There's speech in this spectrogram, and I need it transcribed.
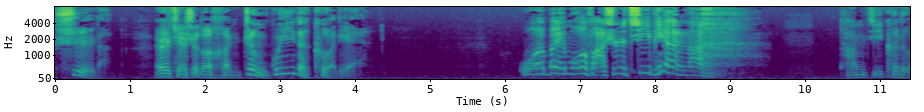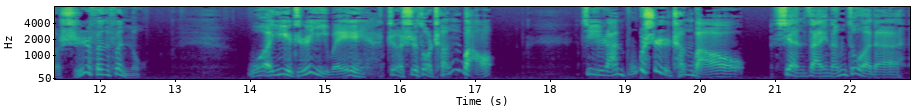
是的，而且是个很正规的客店。我被魔法师欺骗了。唐吉诃德十分愤怒。我一直以为这是座城堡，既然不是城堡，现在能做的。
